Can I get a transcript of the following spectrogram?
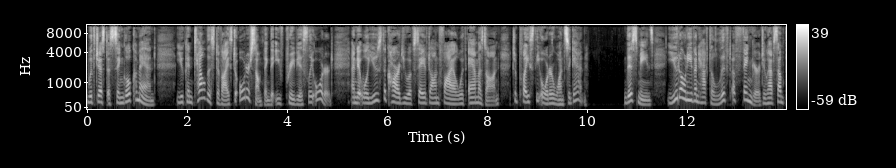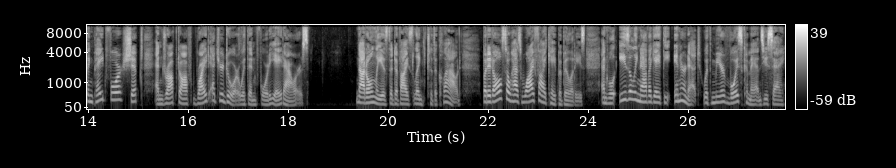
With just a single command, you can tell this device to order something that you've previously ordered, and it will use the card you have saved on file with Amazon to place the order once again. This means you don't even have to lift a finger to have something paid for, shipped, and dropped off right at your door within 48 hours. Not only is the device linked to the cloud, but it also has Wi Fi capabilities and will easily navigate the internet with mere voice commands you say.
